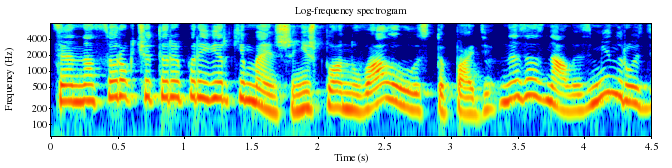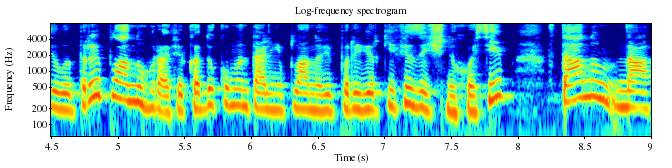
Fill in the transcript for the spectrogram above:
Це на 44 перевірки менше ніж планували у листопаді. Не зазнали змін розділи 3 плану графіка документальні планові перевірки фізичних осіб станом на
